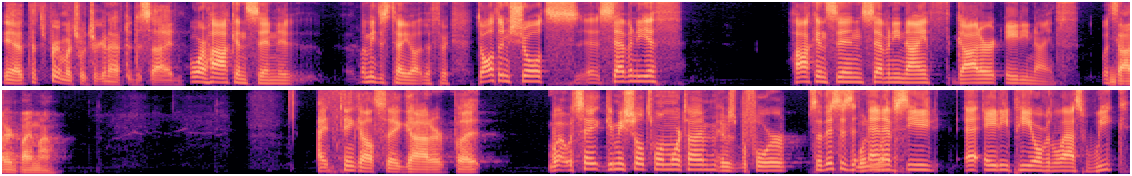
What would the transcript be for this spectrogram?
Yeah, that's pretty much what you're going to have to decide. Or Hockenson. Let me just tell you the three. Dalton Schultz, 70th. Uh, Hockenson, 79th. Goedert, 89th. What's Goedert by a mile. I think I'll say Goedert, but what would say? Give me Schultz one more time. It was before. So this is NFFC ADP over the last week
